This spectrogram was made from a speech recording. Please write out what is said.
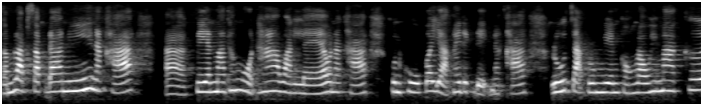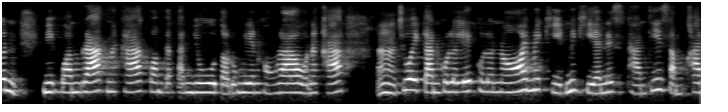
สำหรับสัปดาห์นี้นะคะเรียนมาทั้งหมด 5 วันแล้วนะคะ คุณครูก็อยากให้เด็กๆนะคะ รู้จักโรงเรียนของเราให้มากขึ้น มีความรักนะคะ ความกตัญญูต่อโรงเรียนของเรานะคะช่วยกันคนละเล็กคนละน้อย ไม่ขีดไม่เขียนในสถานที่สำคัญ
